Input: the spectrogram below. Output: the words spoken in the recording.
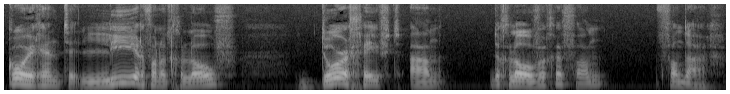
coherente leer van het geloof doorgeeft aan de gelovigen van vandaag.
